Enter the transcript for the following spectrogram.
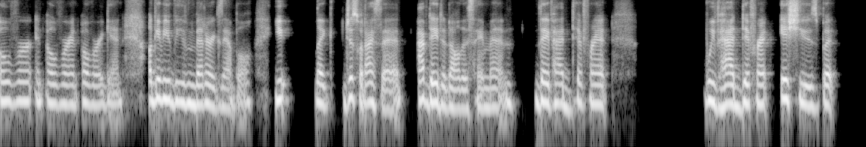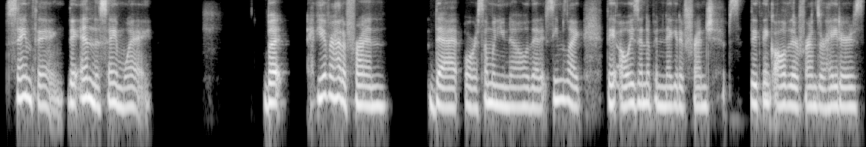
over and over and over again. I'll give you an even better example. You like just what I said. I've dated all the same men. They've had different we've had different issues, but same thing. They end the same way. But have you ever had a friend that, or someone you know, that it seems like they always end up in negative friendships? They think all of their friends are haters.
